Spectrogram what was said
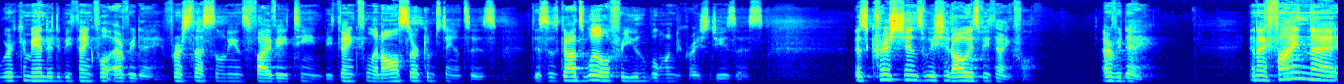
We're commanded to be thankful every day. 1 Thessalonians 5.18, be thankful in all circumstances. This is God's will for you who belong to Christ Jesus. As Christians, we should always be thankful every day. And I find that,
